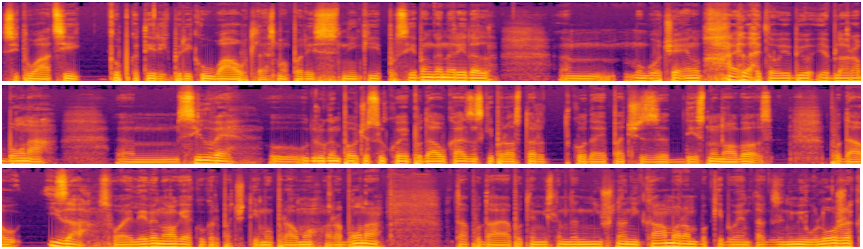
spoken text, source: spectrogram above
situacij, ob katerih bi rekel: Wow, tle smo pa res nekaj posebenega naredili. Um, mogoče en od highlightov je, bil, je bila Rabona um, Silve, v, v drugem polčasu, ko je podal kazenski prostor, tako da je pač z desno nogo podal iza svoje leve noge, kot pač temu pravimo Rabona. Ta podaja potem mislim, da ni šla nikamor, ampak je bil en tak zanimiv uložek.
